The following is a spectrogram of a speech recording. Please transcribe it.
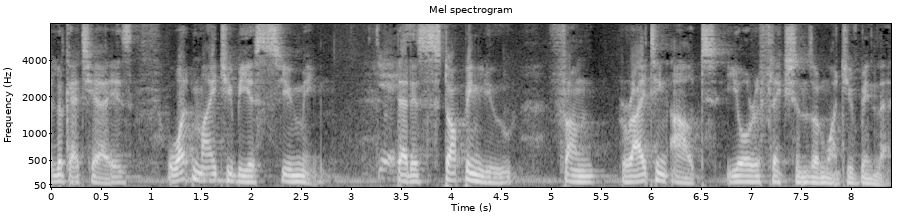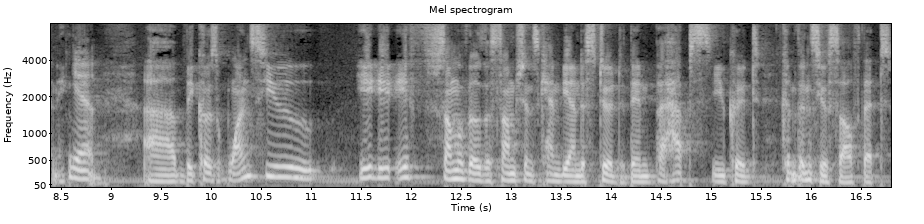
look at here is what might you be assuming Yes. that is stopping you from writing out your reflections on what you've been learning? Yeah. Uh, because once you, if some of those assumptions can be understood, then perhaps you could convince yourself that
